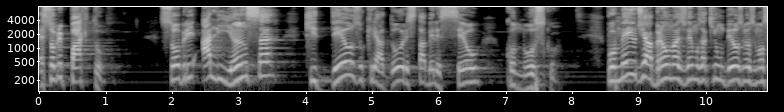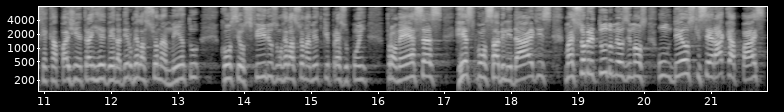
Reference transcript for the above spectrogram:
é sobre pacto, sobre aliança que Deus, o Criador, estabeleceu conosco. Por meio de Abraão, nós vemos aqui um Deus, meus irmãos, que é capaz de entrar em verdadeiro relacionamento com seus filhos, um relacionamento que pressupõe promessas, responsabilidades, mas, sobretudo, meus irmãos, um Deus que será capaz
